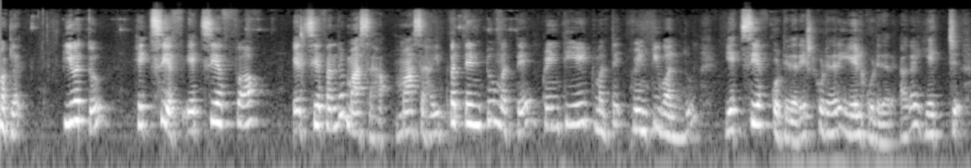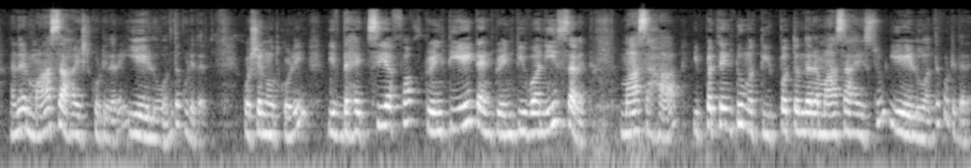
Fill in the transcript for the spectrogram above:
ಮಕ್ಕಳೇ ಇವತ್ತು H C F H C F H C F ಅಂದರೆ ಮಾಸಹ. ಮಾಸಹ ಇಪ್ಪತ್ತೆಂಟು ಮತ್ತೆ ಟ್ವೆಂಟಿ ಏಯ್ಟ್ ಮತ್ತೆ ಟ್ವೆಂಟಿ ಒಂದು ಎಚ್ ಸಿ ಎಫ್ ಕೊಟ್ಟಿದ್ದಾರೆ. ಎಷ್ಟು ಕೊಟ್ಟಿದ್ದಾರೆ? ಏಳು ಕೊಟ್ಟಿದ್ದಾರೆ. ಆಗ ಹೆಚ್ ಅಂದರೆ ಮಾಸಹ ಎಷ್ಟು ಕೊಟ್ಟಿದ್ದಾರೆ? ಏಳು ಅಂತ ಕೊಟ್ಟಿದ್ದಾರೆ. ಕ್ವಶನ್ ಓದ್ಕೊಳ್ಳಿ. If the H C F of twenty eight and twenty one is seven ಮಾಸಹ ಇಪ್ಪತ್ತೆಂಟು ಮತ್ತು ಇಪ್ಪತ್ತೊಂದರ ಮಾಸಹ ಎಷ್ಟು? ಏಳು ಅಂತ ಕೊಟ್ಟಿದ್ದಾರೆ.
